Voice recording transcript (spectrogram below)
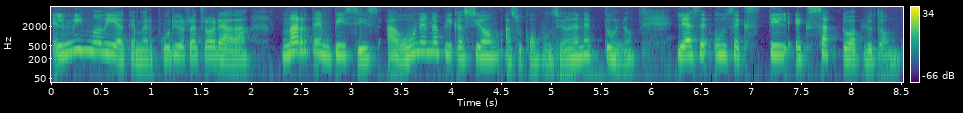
el mismo día que Mercurio retrograda, Marte en Pisces, aún en aplicación a su conjunción a Neptuno, le hace un sextil exacto a Plutón.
